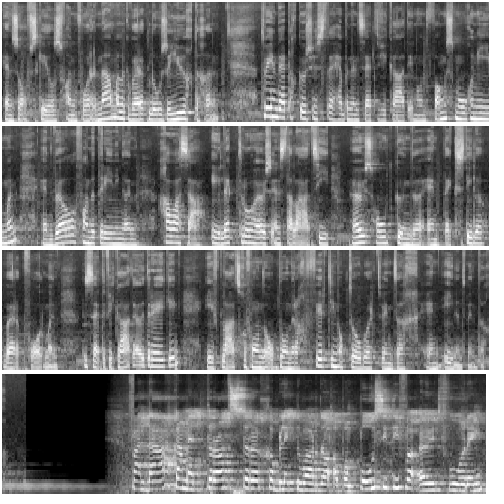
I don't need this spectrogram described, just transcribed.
en soft skills van voornamelijk werkloze jeugdigen. 32 cursisten hebben een certificaat in ontvangst mogen nemen en wel van de trainingen Gawassa, elektrohuisinstallatie, huishoudkunde en textiele werkvormen. De certificaatuitreiking heeft plaatsgevonden op donderdag 14 oktober 2021. Vandaag kan met trots teruggeblikt worden op een positieve uitvoering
